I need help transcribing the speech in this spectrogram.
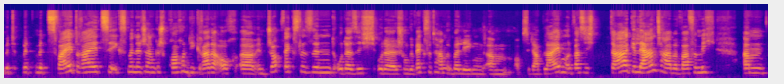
mit, mit, mit zwei, drei CX-Managern gesprochen, die gerade auch äh, im Jobwechsel sind oder sich oder schon gewechselt haben, überlegen, ähm, ob sie da bleiben. Und was ich da gelernt habe, war für mich, ähm,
